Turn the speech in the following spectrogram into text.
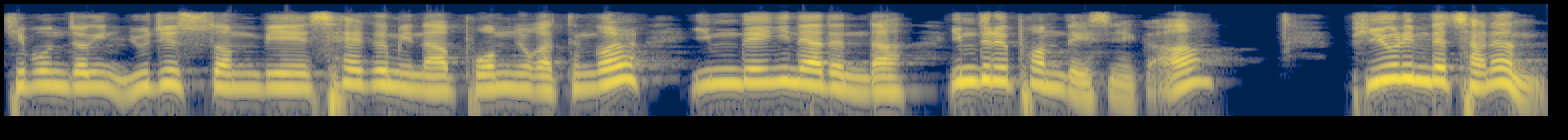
기본적인 유지수선비, 세금이나 보험료 같은 걸 임대인이 내야 된다. 임대료에 포함되어 있으니까. 비율임대차는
